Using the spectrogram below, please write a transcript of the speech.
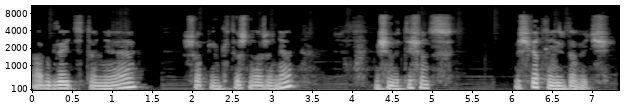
Upgrade to nie. Shopping też na razie nie. Musimy 1000 wyświetleń zdobyć.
